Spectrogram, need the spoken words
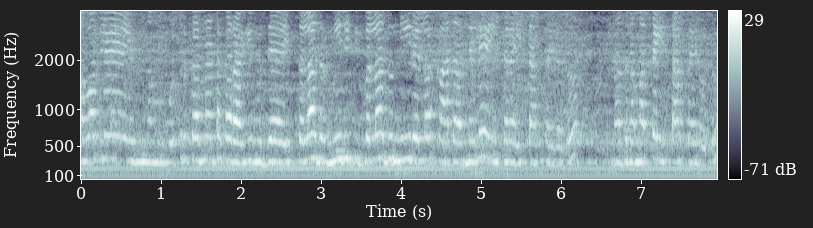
ಅವಾಗಲೇ ನಮ್ಮ ಉತ್ತರ ಕರ್ನಾಟಕ ರಾಗಿ ಮುದ್ದೆ ಇತ್ತಲ್ಲ, ಅದ್ರ ನೀರಿಟ್ಟಿದ್ವಲ್ಲ, ಅದು ನೀರೆಲ್ಲ ಕಾದಾದ್ಮೇಲೆ ಈ ತರ ಇಟ್ಟಾಗ್ತಾ ಇರೋದು. ಅದು ನಮ್ಮ ಅತ್ತೆ ಇತ್ತಾಗ್ತಾ ಇರೋದು.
